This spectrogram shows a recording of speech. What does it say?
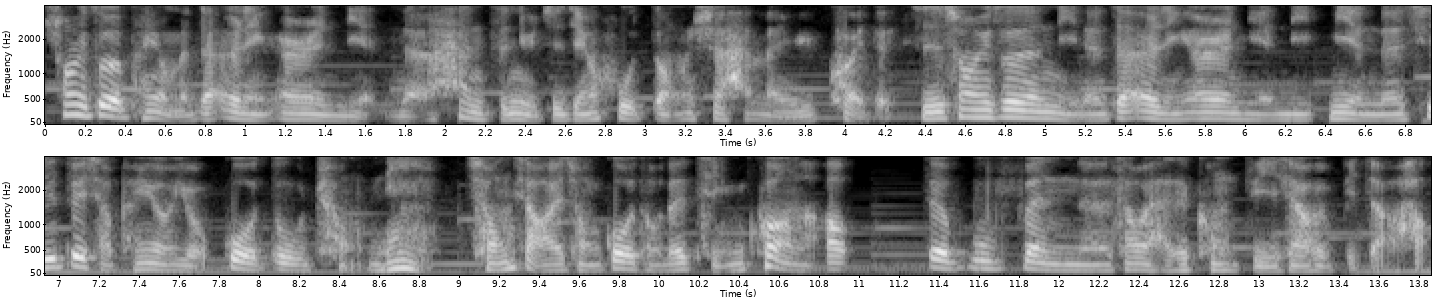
双鱼座的朋友们在二零二二年呢，和子女之间互动是还蛮愉快的。只是双鱼座的你呢，在二零二二年里面呢，其实对小朋友有过度宠溺、宠小孩宠过头的情况了哦。这个部分呢，稍微还是控制一下会比较好。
